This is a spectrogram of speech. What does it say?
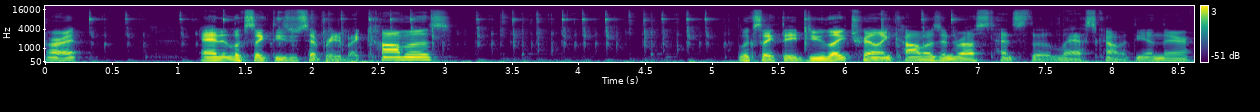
All right. And it looks like these are separated by commas. Looks like they do like trailing commas in Rust, hence the last comma at the end there.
